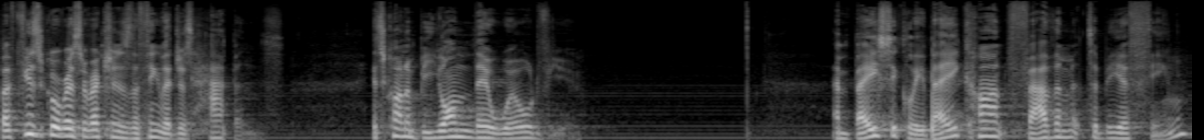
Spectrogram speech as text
But physical resurrection is the thing that just happens, it's kind of beyond their worldview. And basically, they can't fathom it to be a thing.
